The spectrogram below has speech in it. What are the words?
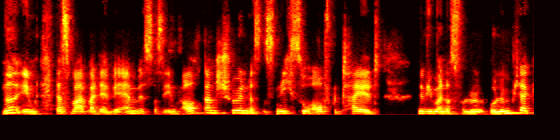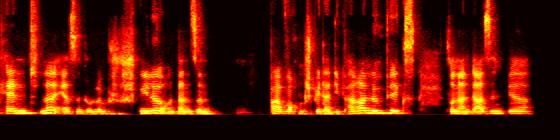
Ne, eben, das war bei der WM ist das eben auch ganz schön. Das ist nicht so aufgeteilt, ne, wie man das von Olympia kennt. Ne? Erst sind Olympische Spiele und dann sind paar Wochen später die Paralympics, sondern da sind wir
